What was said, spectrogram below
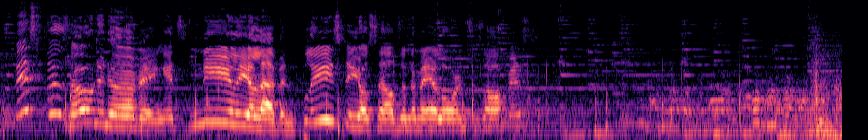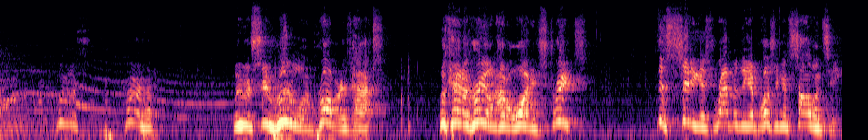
Mr. Hone and Irving, it's nearly 11. Please see yourselves into Mayor Lawrence's office. We receive little on property tax. We can't agree on how to widen streets. This city is rapidly approaching insolvency,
